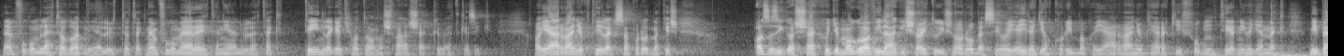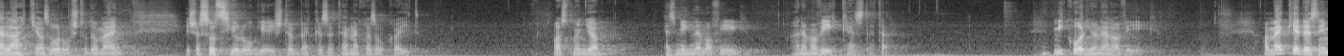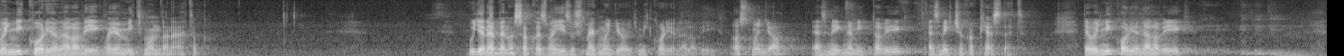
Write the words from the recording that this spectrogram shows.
Nem fogom letagadni előttetek, nem fogom elrejteni előletek. Tényleg egy hatalmas válság következik. A járványok tényleg szaporodnak, és az az igazság, hogy a maga a világi sajtó is arról beszél, hogy egyre gyakoribbak a járványok. Erre ki fogunk térni, hogy ennek miben látja az orvostudomány, és a szociológia is többek között ennek az okait. Azt mondja, ez még nem a vég, hanem a vég kezdete. Mikor jön el a vég? Ha megkérdezném, hogy mikor jön el a vég, vajon mit mondanátok? Ugyanebben a szakaszban Jézus megmondja, hogy mikor jön el a vég. Azt mondja, ez még nem itt a vég, ez még csak a kezdet. De hogy mikor jön el a vég?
